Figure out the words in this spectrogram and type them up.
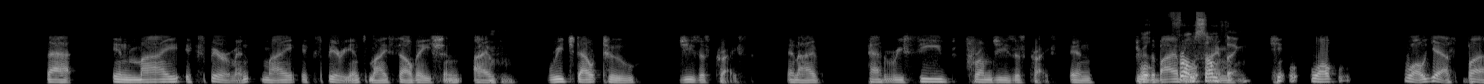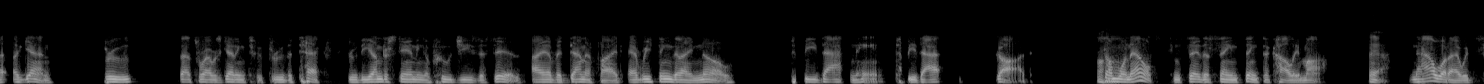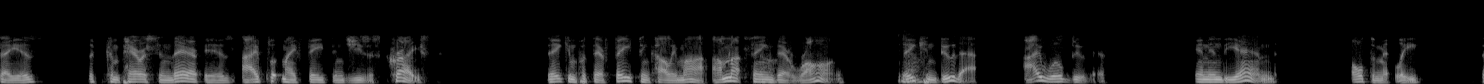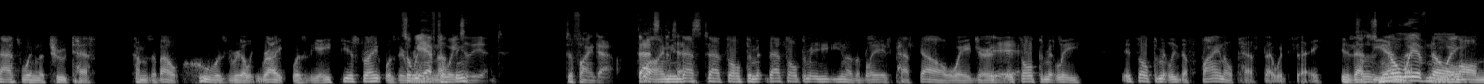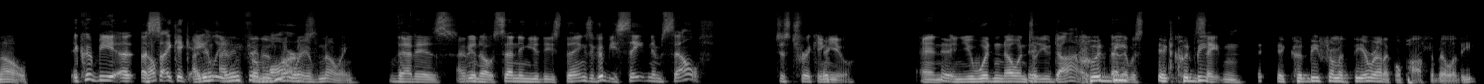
that in my experiment, my experience, my salvation, I've Mhm. reached out to Jesus Christ and I've had received from Jesus Christ. And through Well, the Bible, from I'm- something. well, well, yes, but again, through that's where I was getting to through the text, through the understanding of who Jesus is, I have identified everything that I know to be that name, to be that God. Uh-huh. Someone else can say the same thing to Kali Ma. Yeah. Now, what I would say is the comparison there is I put my faith in Jesus Christ. They can put their faith in Kali Ma. I'm not saying Uh-huh. they're wrong. They Yeah. can do that. I will do this. And in the end, ultimately, that's when the true test comes about. Who was really right? Was the atheist right? Was there So we really have to wait to the end to find out. That's well, I mean, test. that's that's ultimate. That's ultimately, you know, the Blaise Pascal wager. It's- It's ultimately, it's ultimately the final test. I would say is So there's the no way of knowing. We'll all know. It could be a, a Nope, psychic I didn't, alien I didn't from there's Mars no way of knowing. that is, you know, sending you these things. It could be Satan himself just tricking It- you. And it- and you wouldn't know until you could that be- it was It could be. Satan. It could be from a theoretical possibility,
